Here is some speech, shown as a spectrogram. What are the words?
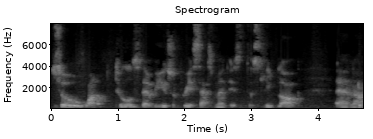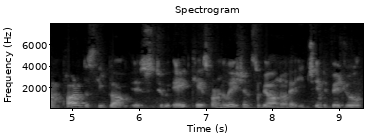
So one of the tools that we use for pre-assessment is the sleep log. And um, part of the sleep log is to aid case formulation. So we all know that each individual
